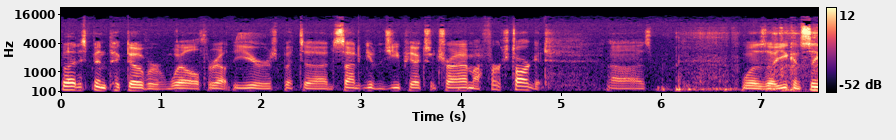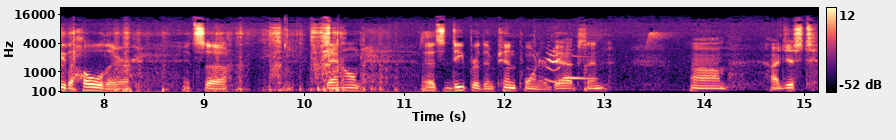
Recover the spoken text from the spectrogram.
but it's been picked over well throughout the years. But uh, I decided to give the GPX a try. My first target uh, was uh, you can see the hole there. It's down that's deeper than pinpointer depth and um, I just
